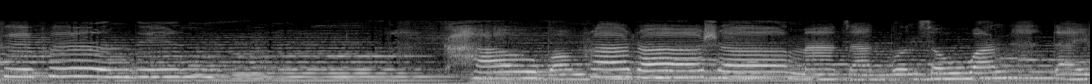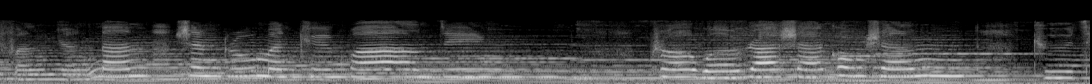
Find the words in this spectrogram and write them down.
คือพื้นดิน เขาบอกพระราชามาจากบนสวรรค์ได้ฟังอย่างนั้น ฉันรู้มันคือความจริง เพราะว่าราชาของฉัน คือเท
